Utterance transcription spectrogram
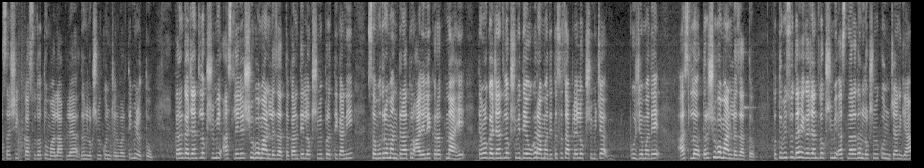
असा शिक्का सुद्धा तुम्हाला आपल्या धनलक्ष्मी कुंचनवरती मिळतो. कारण गजांत लक्ष्मी असलेले शुभ मानलं जातं कारण ते लक्ष्मी प्रत्येकाने समुद्र मंथनातून आलेले एक रत्न आहे त्यामुळे गजांत लक्ष्मी देवघरामध्ये तसंच आपल्या लक्ष्मीच्या पूजेमध्ये असलं तर शुभ मानलं जातं. तर तुम्ही सुद्धा हे गजांत लक्ष्मी असणारा धनलक्ष्मी कुंचन घ्या.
